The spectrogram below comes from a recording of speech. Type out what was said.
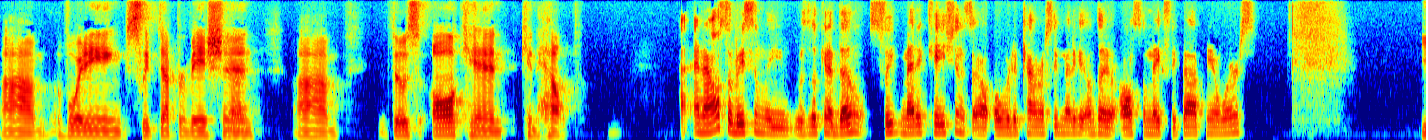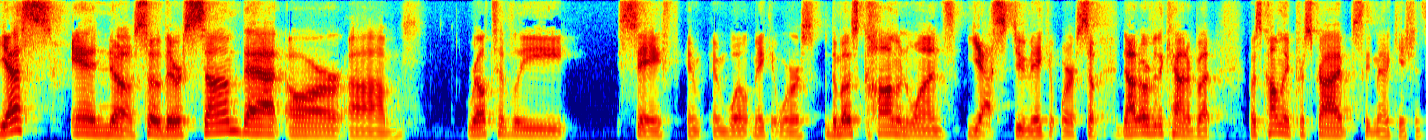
um, avoiding sleep deprivation. Right. Um, those all can can help and I also recently was looking at don't sleep medications, uh, over the counter sleep medications, also make sleep apnea worse? Yes and no. So there are some that are um, relatively safe and, and won't make it worse. The most common ones, yes, do make it worse. So not over the counter, but most commonly prescribed sleep medications,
